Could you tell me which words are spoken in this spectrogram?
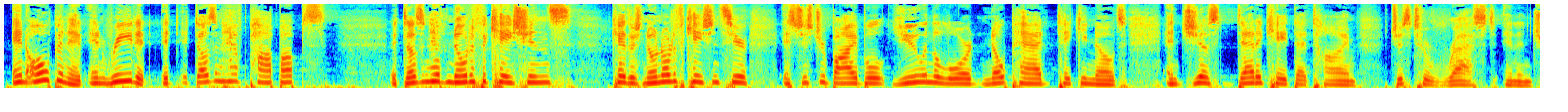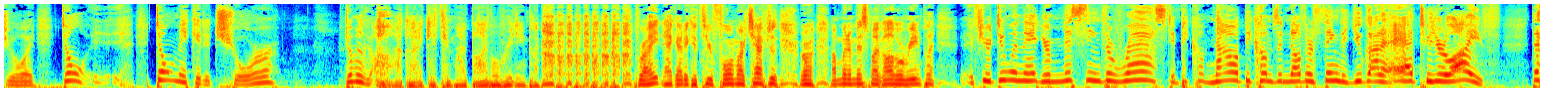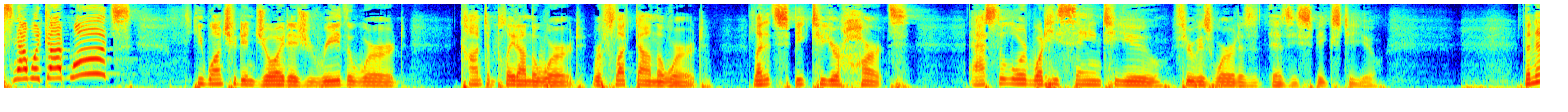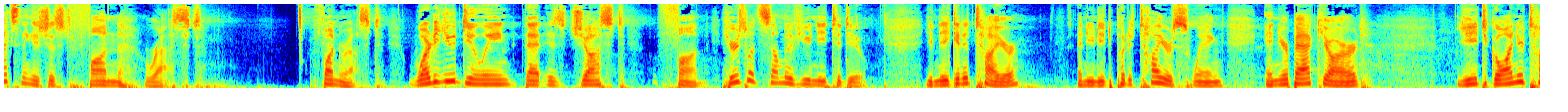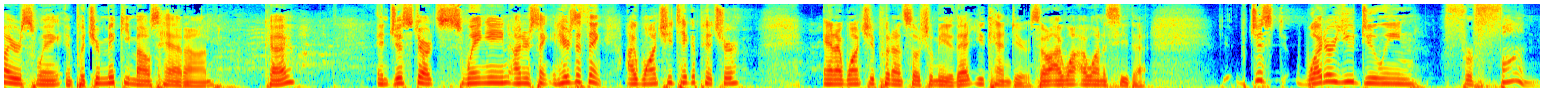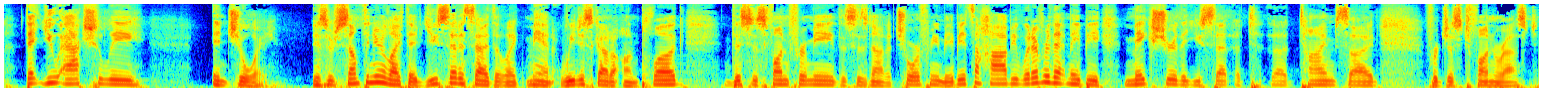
and open it and read it. It, it doesn't have pop-ups. It doesn't have notifications. Okay, there's no notifications here. It's just your Bible, you and the Lord, notepad, taking notes, and just dedicate that time just to rest and enjoy. Don't, don't make it a chore. Don't make, oh, I gotta get through my Bible reading plan. right? And I gotta get through four more chapters or I'm gonna miss my Bible reading plan. If you're doing that, you're missing the rest. It become, now it becomes another thing that you gotta add to your life. That's not what God wants. He wants you to enjoy it as you read the Word Contemplate on the Word. Reflect on the Word. Let it speak to your heart. Ask the Lord what He's saying to you through His Word as, as He speaks to you. The next thing is just fun rest. Fun rest. What are you doing that is just fun? Here's what some of you need to do. You need to get a tire, and you need to put a tire swing in your backyard. You need to go on your tire swing and put your Mickey Mouse hat on. Okay? and just start swinging on your swing. And here's the thing: I want you to take a picture, and I want you to put on social media. That you can do. So I want I want to see that. Just what are you doing for fun that you actually enjoy? Is there something in your life that you set aside that, like, man, we just got to unplug? This is fun for me. This is not a chore for me. Maybe it's a hobby, whatever that may be. Make sure that you set a, t- a time side for just fun rest.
